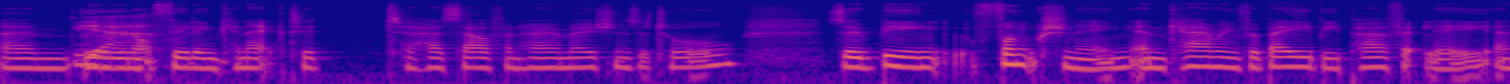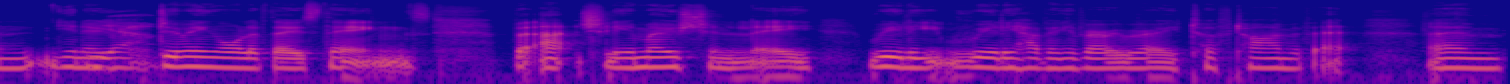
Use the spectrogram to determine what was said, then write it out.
um, really yeah. not feeling connected to herself and her emotions at all. So being functioning and caring for baby perfectly and you know yeah. doing all of those things but actually emotionally really really having a very very tough time of it. Um,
